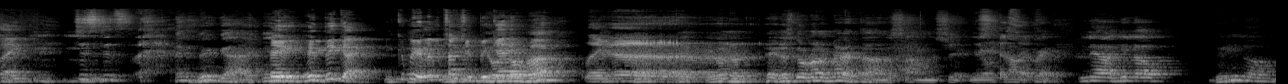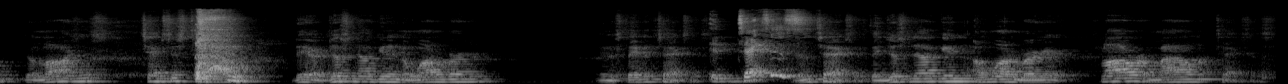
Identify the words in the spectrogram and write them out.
like just just Hey, big guy. hey hey big guy, come here, let me talk to you, big you guy. go run? Like uh, hey, let's go run a marathon or something and shit. You know, kind of crazy. You know, you know, do you know the largest Texas town? they are just now getting the Whataburger in the state of Texas. in Texas. In Texas, they just now getting a Whataburger, Flower Mound, Texas.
